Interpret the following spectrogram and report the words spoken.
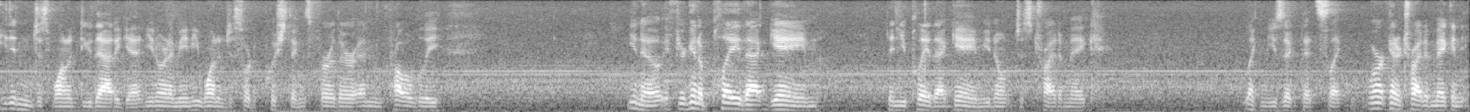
he didn't just want to do that again. You know what I mean? He wanted to sort of push things further and probably, you know, if you're going to play that game, then you play that game. You don't just try to make like music that's like we aren't going to try to make an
